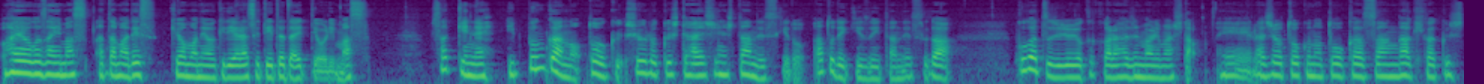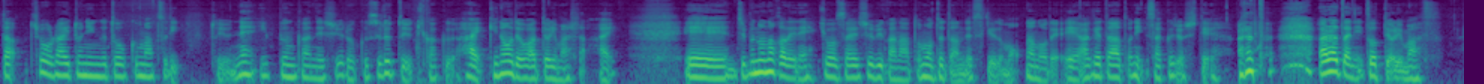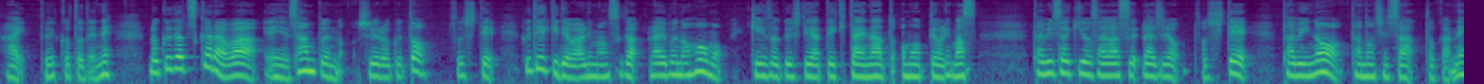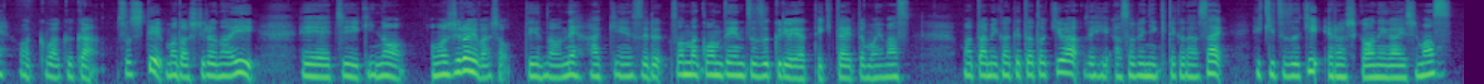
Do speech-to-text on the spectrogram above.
おはようございます。頭です。今日も寝起きでやらせていただいております。さっきね、1分間のトーク収録して配信したんですけど、後で気づいたんですが、5月14日から始まりました、えーラジオトークのトーカーさんが企画した超ライトニングトーク祭りというね、1分間で収録するという企画、はい、昨日で終わっておりました。はい。えー自分の中でね、今日最終日かなと思ってたんですけども、なので、えー上げた後に削除して、新た、新たに撮っております。はい。ということでね、6月からは、えー3分の収録と、そして不定期ではありますが、ライブの方も継続してやっていきたいなと思っております。旅先を探すラジオ、そして旅の楽しさとかね、ワクワク感、そしてまだ知らない、えー地域の面白い場所っていうのをね、発見する、そんなコンテンツ作りをやっていきたいと思います。また見かけた時はぜひ遊びに来てください。引き続きよろしくお願いします。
